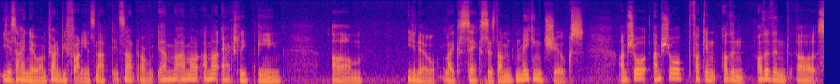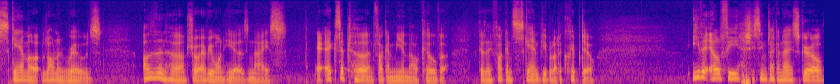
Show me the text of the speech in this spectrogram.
Yes, I know. I'm trying to be funny. It's not. It's not. A, I'm. I'm. A, I'm not actually being, um, you know, like sexist. I'm making jokes. I'm sure. I'm sure. Fucking other than other than uh, scammer Lana Rhodes, other than her, I'm sure everyone here is nice, except her and fucking Mia Malkova, because they fucking scam people out of crypto. Eva Elfie, she seems like a nice girl.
